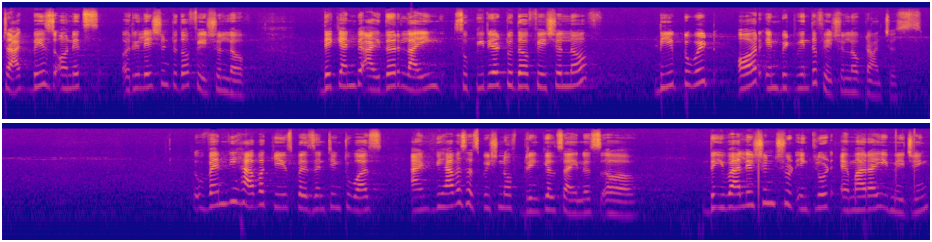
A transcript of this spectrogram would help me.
tract based on its relation to the facial nerve. They can be either lying superior to the facial nerve, deep to it, or in between the facial nerve branches. So when we have a case presenting to us and we have a suspicion of branchial sinus, uh, the evaluation should include MRI imaging,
